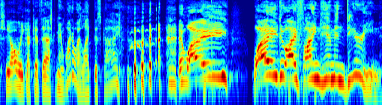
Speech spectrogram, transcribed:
See, all week I kept asking, man, why do I like this guy? and why, why do I find him endearing?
